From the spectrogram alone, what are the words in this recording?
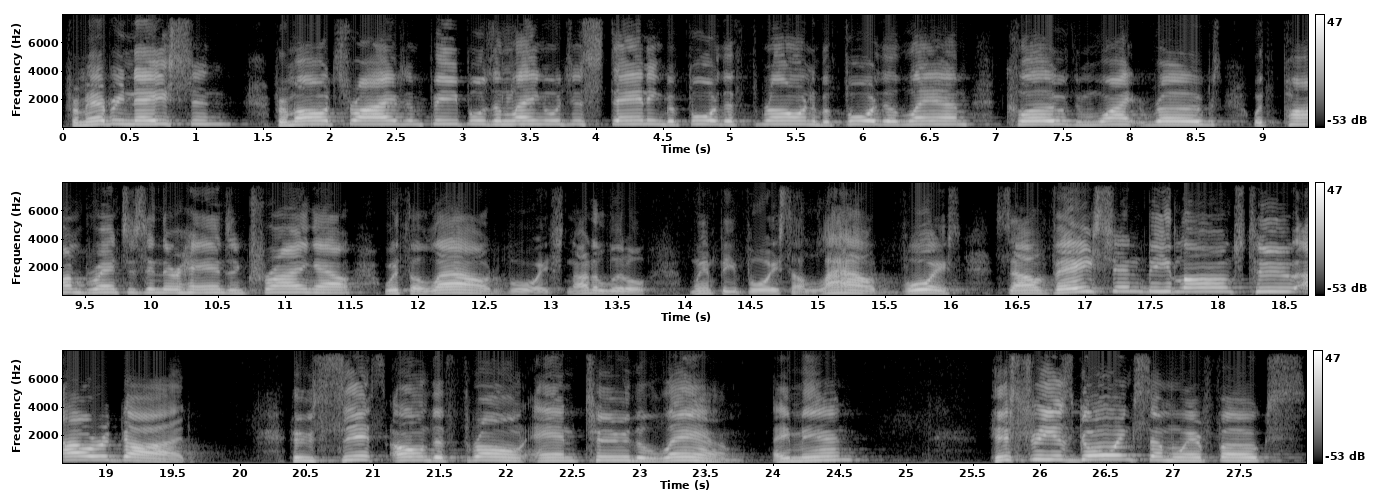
from every nation, from all tribes and peoples and languages, standing before the throne and before the Lamb, clothed in white robes, with palm branches in their hands, and crying out with a loud voice, not a little wimpy voice, a loud voice Salvation belongs to our God who sits on the throne and to the Lamb. Amen? History is going somewhere, folks.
